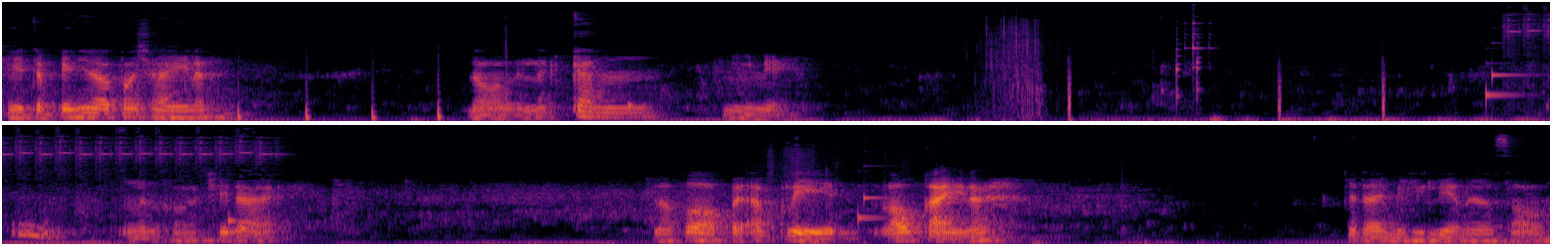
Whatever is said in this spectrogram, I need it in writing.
เหตุจำเป็นที่เราต้องใช้นะนอนเลยละกันนี่เนี่ยเงินเขาใช้ได้ แล้วก็ไปอัปเกรดเล้าไก่นะ จะได้มีที่เลี้ยงไดโนเสาร์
